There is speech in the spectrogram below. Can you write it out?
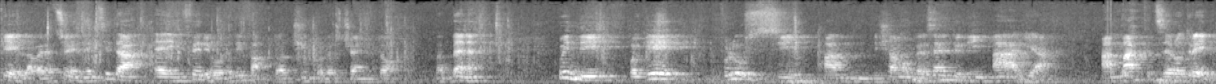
che la variazione di densità è inferiore di fatto al 5%. Va bene? Quindi, poiché flussi, diciamo per esempio di aria a Mach 03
